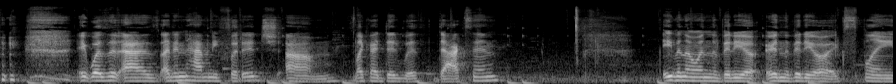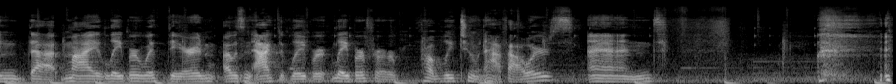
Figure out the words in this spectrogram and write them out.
it wasn't as i didn't have any footage um like i did with daxon even though in the video in the video i explained that my labor with darren i was in active labor labor for probably two and a half hours and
